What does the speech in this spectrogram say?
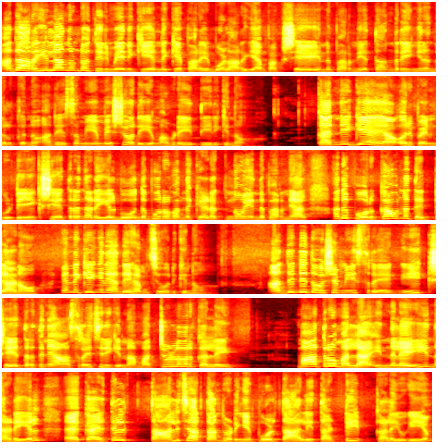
അതറിയില്ല എന്നുണ്ടോ തിരുമേനിക്ക്? എന്നൊക്കെ പറയുമ്പോൾ അറിയാം. പക്ഷേ എന്ന് പറഞ്ഞ് തന്ത്രി ഇങ്ങനെ നിൽക്കുന്നു. അതേസമയം യശോദയും അവിടെ എത്തിയിരിക്കുന്നു. കന്യകയായ ഒരു പെൺകുട്ടി ക്ഷേത്ര നടയിൽ ബോധപൂർവം വന്ന് കിടക്കുന്നു എന്ന് പറഞ്ഞാൽ അത് പൊറുക്കാവുന്ന തെറ്റാണോ? എന്നൊക്കെ ഇങ്ങനെ അദ്ദേഹം ചോദിക്കുന്നു. അതിന്റെ ദോഷം ഈ ഈ ക്ഷേത്രത്തിനെ ആശ്രയിച്ചിരിക്കുന്ന മറ്റുള്ളവർക്കല്ലേ? മാത്രവുമല്ല ഇന്നലെ ഈ നടയിൽ കഴുത്തിൽ താലി ചാർത്താൻ തുടങ്ങിയപ്പോൾ താലി തട്ടി കളയുകയും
